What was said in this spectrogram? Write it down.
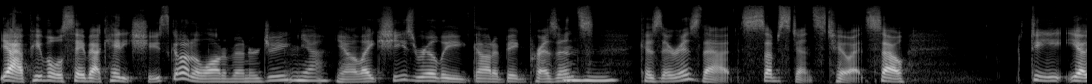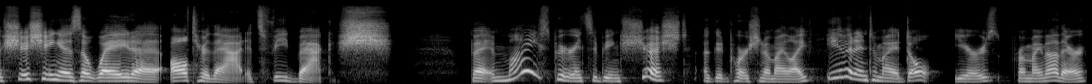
yeah, people will say about Katie, she's got a lot of energy. Yeah. You know, like she's really got a big presence Mm-hmm. because is that substance to it. So, do you, you know, shushing is a way to alter that. It's feedback. Shh. But in my experience of being shushed a good portion of my life, even into my adult years from my mother,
